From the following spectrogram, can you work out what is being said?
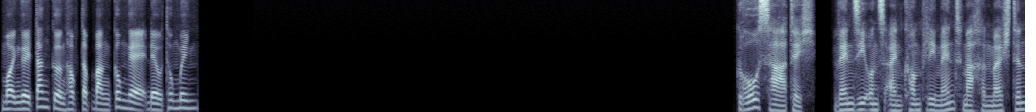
Mọi người tăng cường học tập bằng công nghệ đều thông minh. Großartig! Wenn Sie uns ein Kompliment machen möchten,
